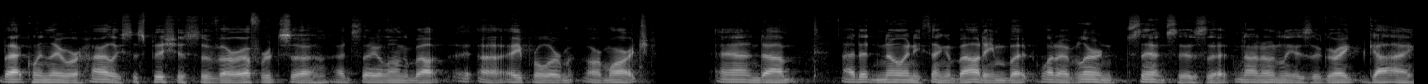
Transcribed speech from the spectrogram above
back when they were highly suspicious of our efforts, uh, I'd say along about uh, April or, or March. And um, I didn't know anything about him, but what I've learned since is that not only is a great guy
